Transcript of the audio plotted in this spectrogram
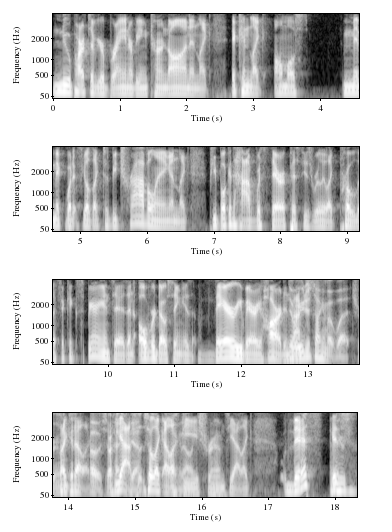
new parts of your brain are being turned on and like it can like almost mimic what it feels like to be traveling and like people can have with therapists these really like prolific experiences and overdosing is very very hard Dude, were you just talking about what? Shrooms? psychedelics. Oh, sorry. Yeah, So, so like LSD, shrooms. Yeah, like this is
